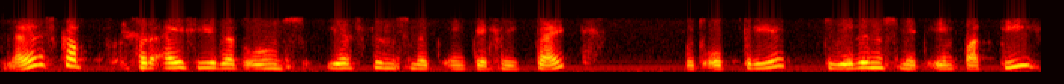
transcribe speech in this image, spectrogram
Leierskap vereis hier dat ons eerstens met integriteit moet optree, tweedens met empatie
